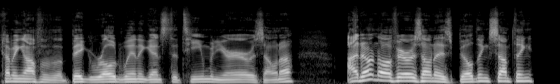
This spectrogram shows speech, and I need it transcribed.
coming off of a big road win against a team when you're Arizona. I don't know if Arizona is building something,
